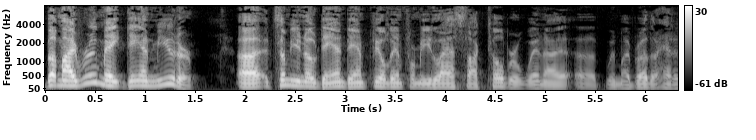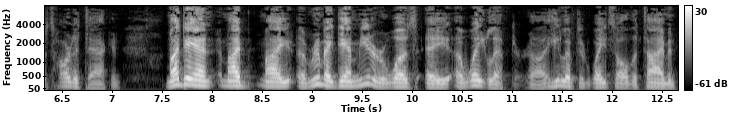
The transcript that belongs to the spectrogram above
But my roommate Dan Muter, uh, some of you know Dan. Dan filled in for me last October when I uh, when my brother had his heart attack, and my Dan, my my uh, roommate Dan Muter was a, a weightlifter. Uh, he lifted weights all the time. And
